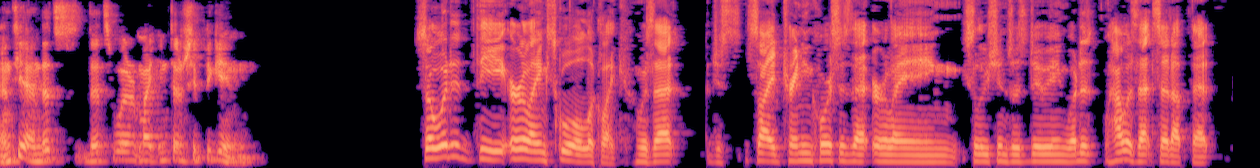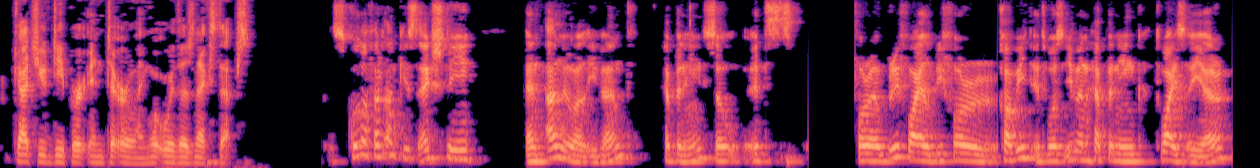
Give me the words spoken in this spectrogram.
And yeah, and that's that's where my internship began. So, what did the Erlang school look like? Was that just side training courses that Erlang Solutions was doing? What is how was that set up that got you deeper into Erlang? What were those next steps? School of Erlang is actually an annual event happening. So it's for a brief while before COVID, it was even happening twice a year,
